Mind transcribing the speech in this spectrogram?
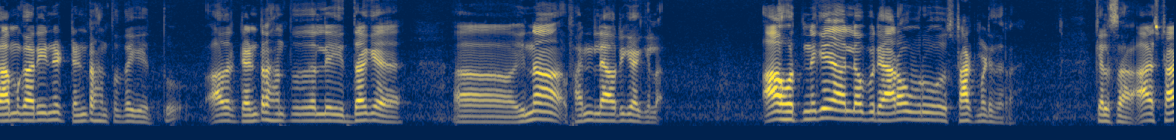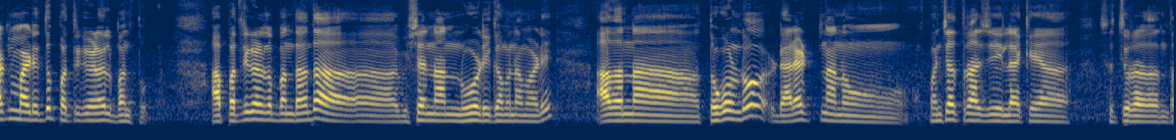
ಕಾಮಗಾರಿನೇ ಟೆಂಡರ್ ಹಂತದಾಗೆ ಇತ್ತು. ಆದರೆ ಟೆಂಡರ್ ಹಂತದಲ್ಲಿ ಇದ್ದಾಗೆ ಇನ್ನೂ ಫೈನಲ್ ಯಾವರಿಗೆ ಆಗಿಲ್ಲ. ಆ ಹೊತ್ತಿನಾಗೆ ಅಲ್ಲಿ ಒಬ್ಬರು ಯಾರೋ ಒಬ್ಬರು ಸ್ಟಾರ್ಟ್ ಮಾಡಿದ್ದಾರೆ ಕೆಲಸ. ಆ ಸ್ಟಾರ್ಟ್ ಮಾಡಿದ್ದು ಪತ್ರಿಕೆಗಳಲ್ಲಿ ಬಂತು. ಆ ಪತ್ರಿಕೆಗಳಲ್ಲಿ ಬಂದಾಗ ವಿಷಯ ನಾನು ನೋಡಿ ಗಮನ ಮಾಡಿ, ಅದನ್ನು ತಗೊಂಡು ಡೈರೆಕ್ಟ್ ನಾನು ಪಂಚಾಯತ್ ರಾಜ್ ಇಲಾಖೆಯ ಸಚಿವರಾದಂಥ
